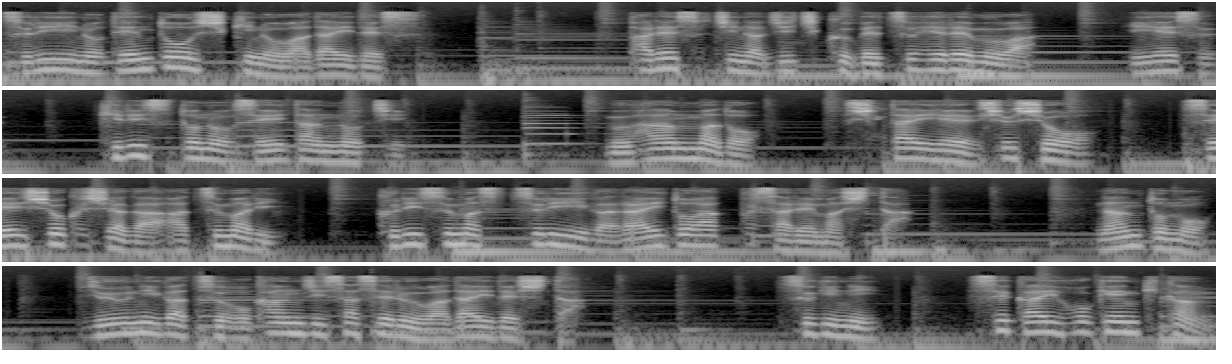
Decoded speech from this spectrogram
ツリーの点灯式の話題です。パレスチナ自治区ベツヘレムは、イエス、キリストの生誕の地。ムハンマド、主体へ首相、聖職者が集まり、クリスマスツリーがライトアップされました。なんとも、12月を感じさせる話題でした。次に、世界保健機関、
